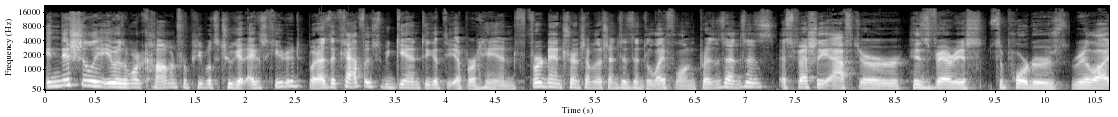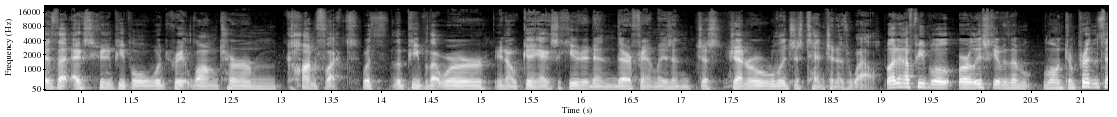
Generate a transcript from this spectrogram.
Initially, it was more common for people to get executed, but as the Catholics began to get the upper hand, Ferdinand turned some of their sentences into lifelong prison sentences, especially after his various supporters realized that executing people would create long-term conflict with the people that were, you know, getting executed and their families and just general religious tension as well. But enough people, or at least giving them long-term prison sentences,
